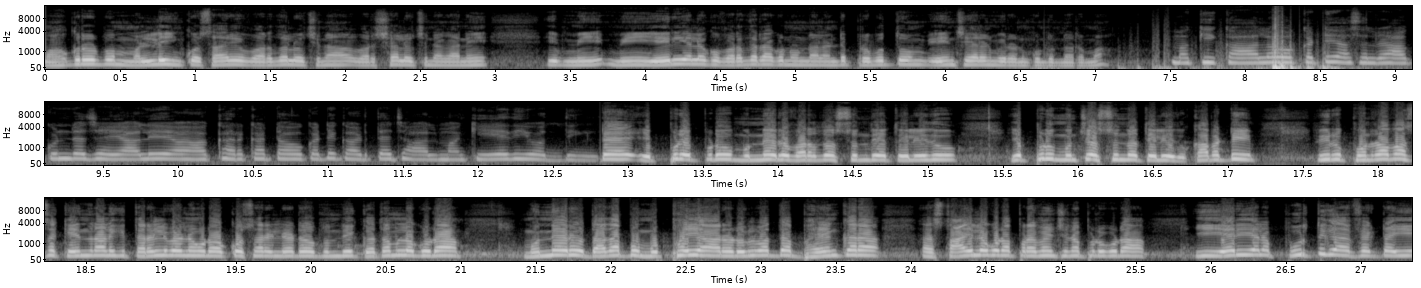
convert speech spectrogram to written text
మహగ్రూపం మళ్ళీ ఇంకోసారి వరదలు వచ్చినా వర్షాలు వచ్చినా కానీ మీ మీ ఏరియాలోకి వరద రాకుండా ఉండాలంటే ప్రభుత్వం ఏం చేయాలని మీరు అనుకుంటున్నారమ్మా? మాకు ఈ కాలువ ఒకటి అసలు రాకుండా చేయాలి. ఆ కరకట్ట ఒకటి కడితే చాలు మాకు ఏది వద్దు అంటే ఎప్పుడెప్పుడు మున్నేరు వరద వస్తుందో తెలియదు ఎప్పుడు ముంచేస్తుందో తెలియదు కాబట్టి వీరు పునరావాస కేంద్రానికి తరలి వెళ్ళడం కూడా ఒక్కోసారి లేట్ అవుతుంది. గతంలో కూడా మున్నేరు దాదాపు ముప్పై ఆరు అడుగుల వద్ద భయంకర స్థాయిలో కూడా ప్రవహించినప్పుడు కూడా ఈ ఏరియాలో పూర్తిగా ఎఫెక్ట్ అయ్యి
